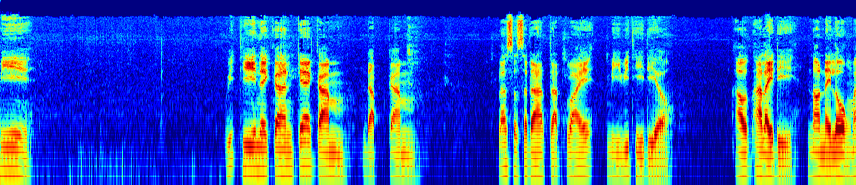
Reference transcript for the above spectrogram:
มีวิธีในการแก้กรรม ดับกรรม พระศาสดาตรัสไว้มีวิธีเดียว เอาอะไรดี นอนในโรงไหม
